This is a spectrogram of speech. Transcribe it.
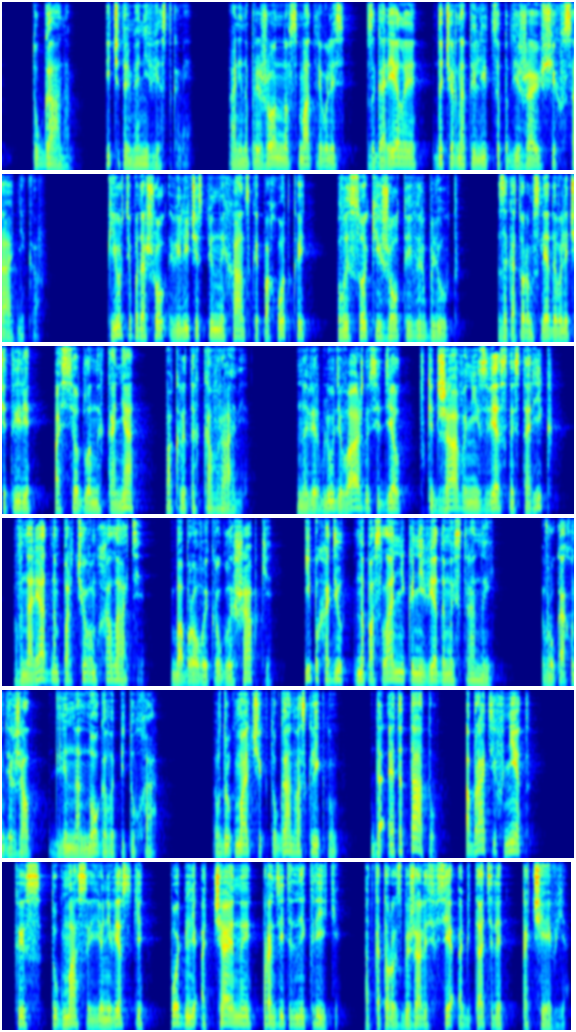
Туганом и четырьмя невестками. Они напряженно всматривались в загорелые до черноты лица подъезжающих всадников. К юрте подошел величественной ханской походкой высокий желтый верблюд, за которым следовали четыре оседланных коня, покрытых коврами. На верблюде важно сидел в киджаве неизвестный старик в нарядном парчевом халате, бобровой круглой шапке и походил на посланника неведомой страны. В руках он держал длинноногого петуха. Вдруг мальчик Туган воскликнул. «Да это Тату, а братьев нет!» Кыс Тугмас и ее невестки подняли отчаянные пронзительные крики, от которых сбежались все обитатели кочевья.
